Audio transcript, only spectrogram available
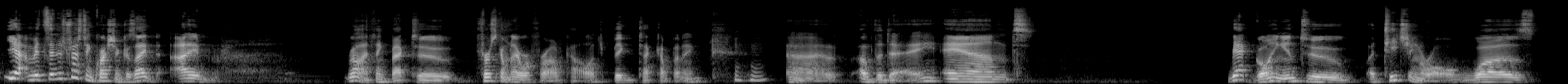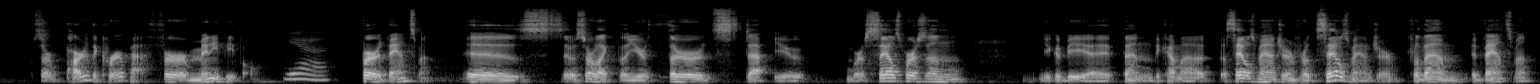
Yeah, I mean, it's an interesting question because I, I, well, I think back to first company I worked for out of college, big tech company uh, of the day, and yeah, going into a teaching role was sort of part of the career path for many people. yeah For advancement is it was sort of like the, your third step. You were a salesperson. You could be a then become a, a sales manager, and for the sales manager, for them, advancement.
